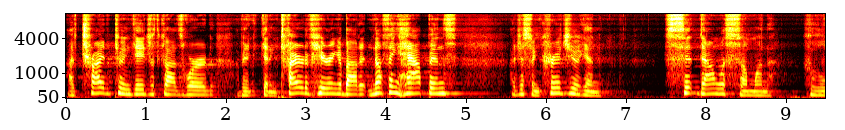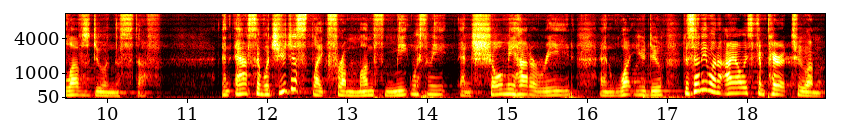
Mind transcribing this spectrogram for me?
I've tried to engage with God's word. I've been getting tired of hearing about it. Nothing happens. I just encourage you again sit down with someone who loves doing this stuff and ask them, Would you just, like, for a month meet with me and show me how to read and what you do? Does anyone, I always compare it to, um,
